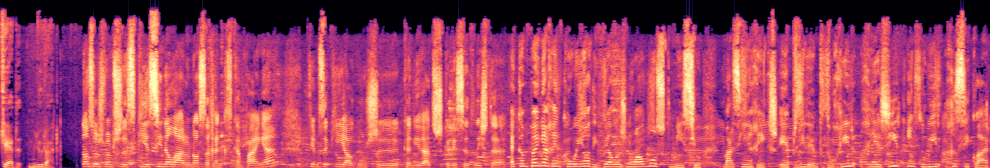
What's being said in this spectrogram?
quer melhorar. Nós hoje vamos aqui assinalar o nosso arranque de campanha. Temos aqui alguns candidatos de cabeça de lista. A campanha arrancou em Odivelas no almoço comício. Márcia Henriques é a presidente do RIR, Reagir, Incluir, Reciclar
